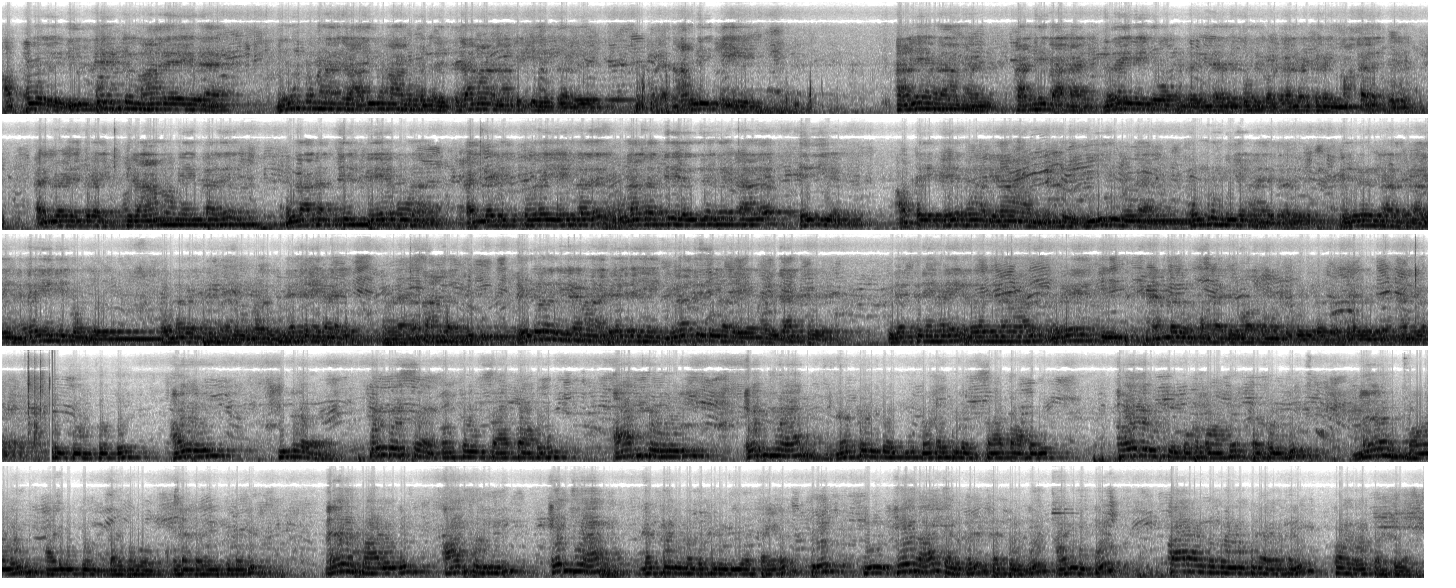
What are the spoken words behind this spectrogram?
அப்போது இப்போதைக்கு மாதிரியை விட மூன்று மடங்கு அதிகமாக என்பது திடமான நம்பிக்கை இருக்கிறது. அந்த நம்பிக்கையை தலையிடாமல் கண்டிப்பாக நிறைவேற்றுவோம் என்று இன்றது கூறிக்கொண்டு கல்வெட்டுறை மக்களுக்கு கல்வெட்டுத்துறை கிராமம் என்பது உலகத்தில் பேர் போன கல்வெட்டுத்துறை என்பது உலகத்தில் எங்கு கேட்டாலே தெரியும். அப்படி பேர் போன கிராமம் இன்று வீதி கூட ஒன்று முடியமாக இருக்கிறது. எதிர்வரும் காலத்தில் அதை நிறைவேற்றிக் கொண்டு உணவப்படுகிறது உங்களது பிரச்சனைகளை உங்கள் அரசாங்கத்தில் எழுபது பிரச்சனையை நிவர்த்தி செய்வதை இழந்து பிரச்சனைகளை எழுபதுவிதமாக நிறைவேற்றி நல்ல ஒரு சமுதாயத்தை உருவாக்கும் என்று கூறுகிறது விடைபெறுகிறேன். நன்றி. கூறிக்கொண்டு அவர்கள் இந்த பிரதேச மக்களின் சார்பாகவும் ஆதிக்கவர்களும் எம்ஜிஆர் நற்பணி வங்கி மன்றத்தினர் சார்பாகவும் கௌரவிக்கு முகமாக தற்பொழுது மலர் மாலை அறிவிக்கும் வைபவம் இடம்பெற்றிருக்கிறது மலர் மாலையில் ஆதித்தவர்களின் எம்ஜிஆர் நற்பணி மன்றத்தினுடைய தலைவர் திரு யு. ஜெயராஜ் அவர்கள் தற்பொழுது அறிவித்து பாராளுமன்ற உறுப்பினர் அவர்களை கௌரவப்படுத்துவார்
